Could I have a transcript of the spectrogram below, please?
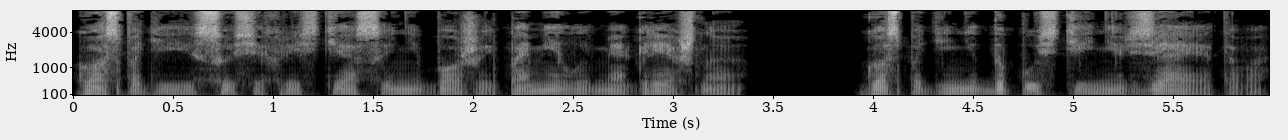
«Господи Иисусе Христе, Сыне Божий, помилуй меня грешную! Господи, не допусти, нельзя этого!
